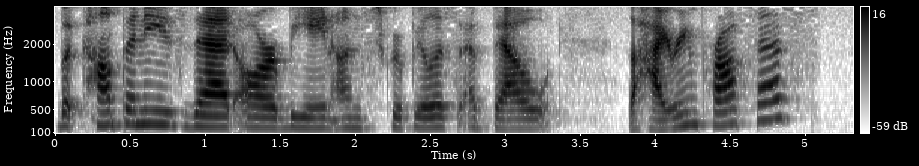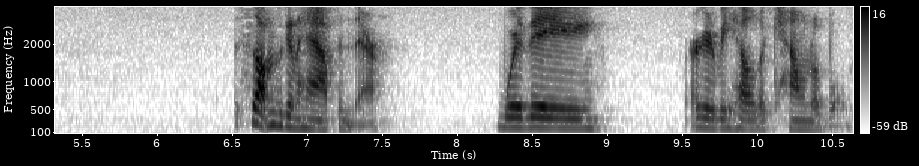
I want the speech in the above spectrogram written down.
but companies that are being unscrupulous about the hiring process, something's going to happen there where they are going to be held accountable.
